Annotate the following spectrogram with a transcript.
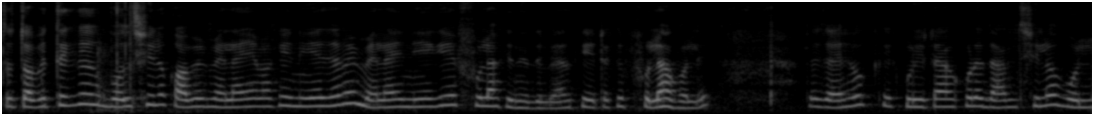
তো তবে থেকে বলছিল কবে মেলায় আমাকে নিয়ে যাবে, মেলায় নিয়ে গিয়ে ফুলা কিনে দেবে, আর কি এটাকে ফুলা বলে। তো যাই হোক, কুড়ি টাকা করে দাম ছিল, বলল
